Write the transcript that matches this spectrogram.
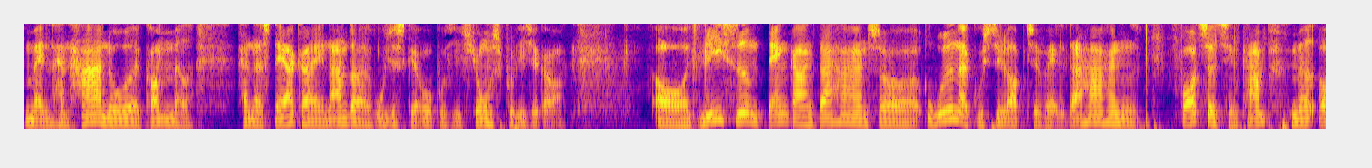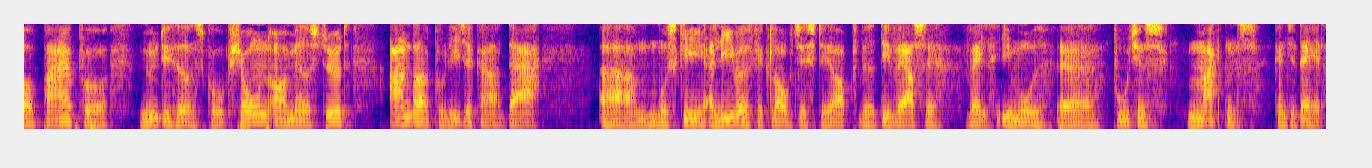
mand, han har noget at komme med, han er stærkere end andre russiske oppositionspolitikere. Og lige siden dengang, der har han så, uden at kunne stille op til valg, der har han fortsætte sin kamp med at pege på myndigheders korruption og med at støtte andre politikere, der uh, måske alligevel fik lov til at stille op ved diverse valg imod uh, Putins magtens kandidater.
